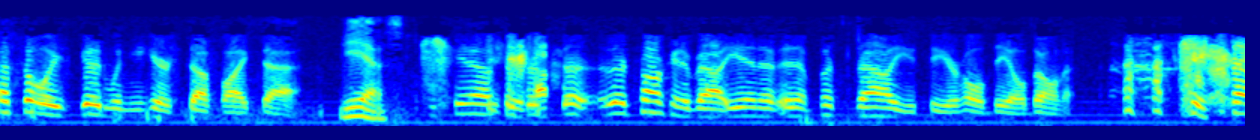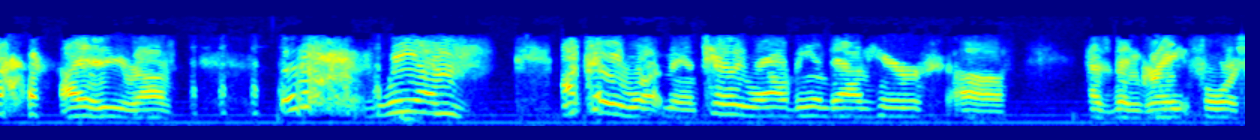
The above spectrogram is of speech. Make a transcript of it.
That's always good when you hear stuff like that. Yes. You know, Yeah. they're, they're, they're talking about you, and it, and it puts value to your whole deal, don't it? I hear you, Rob. we um, I'll tell you what, man. Terry Wall being down here uh has been great for us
